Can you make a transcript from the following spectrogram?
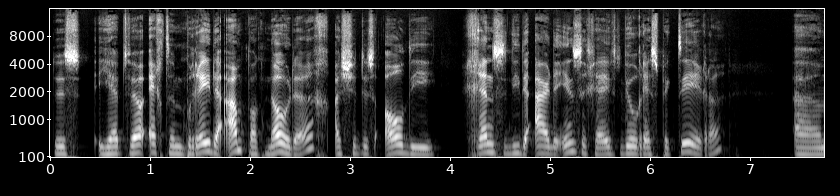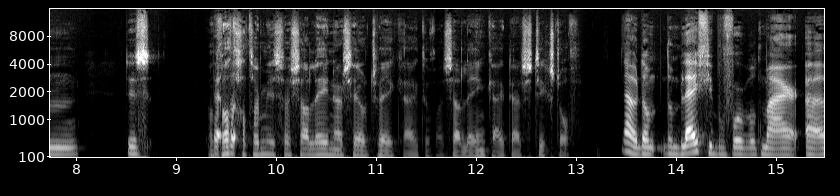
Dus je hebt wel echt een brede aanpak nodig als je dus al die grenzen die de aarde in zich heeft wil respecteren. Um, dus Want wat gaat er mis als je alleen naar CO2 kijkt of als je alleen kijkt naar stikstof? Nou, dan, dan blijf je bijvoorbeeld maar uh,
